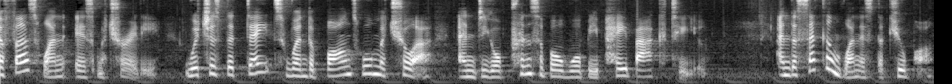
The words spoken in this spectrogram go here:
The first one is maturity, which is the date when the bonds will mature and your principal will be paid back to you. And the second one is the coupon,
